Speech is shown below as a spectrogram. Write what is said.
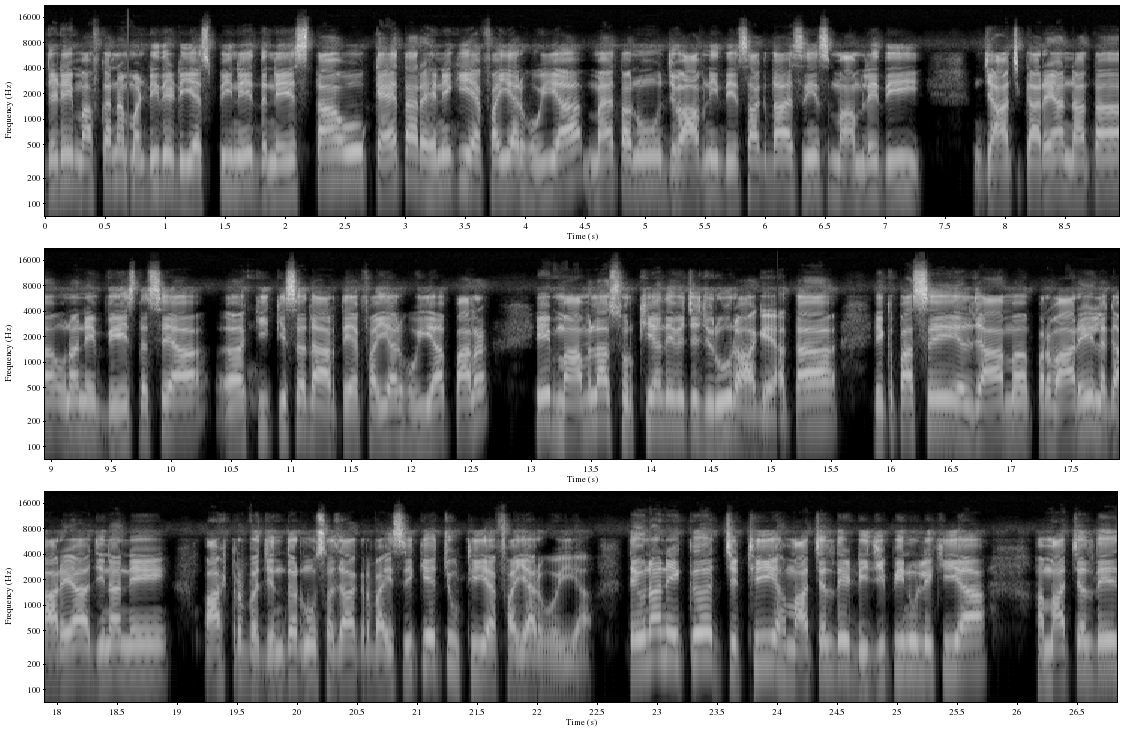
ਜਿਹੜੇ ਮਾਫ ਕਰਨਾ ਮੰਡੀ ਦੇ ਡੀਐਸਪੀ ਨੇ ਦਿਨੇਸ਼, ਤਾਂ ਉਹ ਕਹਿ ਤਾਂ ਰਹੇ ਨੇ ਕਿ ਐਫ ਆਈ ਆਰ ਹੋਈ ਆ, ਮੈਂ ਤੁਹਾਨੂੰ ਜਵਾਬ ਨਹੀਂ ਦੇ ਸਕਦਾ, ਅਸੀਂ ਇਸ ਮਾਮਲੇ ਦੀ ਜਾਂਚ ਕਰ ਰਹੇ ਹਾਂ, ਨਾ ਤਾਂ ਉਹਨਾਂ ਨੇ ਵੇਸ ਦੱਸਿਆ ਕਿ ਕਿਸ ਆਧਾਰ ਤੇ ਐਫ ਆਈ ਆਰ ਹੋਈ ਆ, ਪਰ ਇਹ ਮਾਮਲਾ ਸੁਰਖੀਆਂ ਦੇ ਵਿੱਚ ਜ਼ਰੂਰ ਆ ਗਿਆ। ਤਾਂ ਇੱਕ ਪਾਸੇ ਇਲਜ਼ਾਮ ਪਰਿਵਾਰ ਇਹ ਲਗਾ ਰਿਹਾ ਜਿਨ੍ਹਾਂ ਨੇ ਪਾਸਟਰ ਵਜਿੰਦਰ ਨੂੰ ਸਜ਼ਾ ਕਰਵਾਈ ਸੀ ਕਿ ਇਹ ਝੂਠੀ ਐਫ ਆਈ ਆਰ ਹੋਈ ਆ। ਤੇ ਉਹਨਾਂ ਨੇ ਇੱਕ ਚਿੱਠੀ ਹਿਮਾਚਲ ਦੇ ਡੀਜੀਪੀ ਨੂੰ ਲਿਖੀ ਆ ਹਿਮਾਚਲ ਦੇ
